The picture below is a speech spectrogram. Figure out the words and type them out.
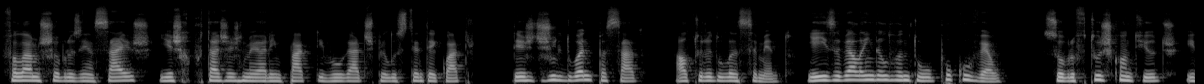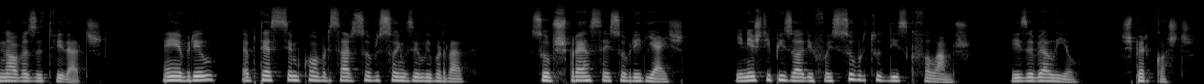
Falamos sobre os ensaios e as reportagens de maior impacto divulgados pelo 74 desde julho do ano passado, à altura do lançamento, e a Isabel ainda levantou um pouco o véu sobre futuros conteúdos e novas atividades. Em abril, apetece sempre conversar sobre sonhos e liberdade sobre esperança e sobre ideais. E neste episódio foi sobretudo disso que falamos, a Isabel e eu. Espero que gostes.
